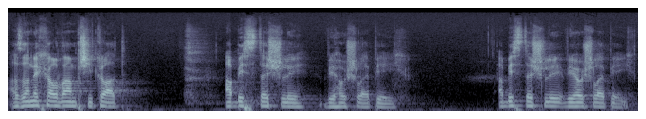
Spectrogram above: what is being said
a zanechal vám příklad, abyste šli v jeho šlépějích. Abyste šli v jeho šlépějích.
